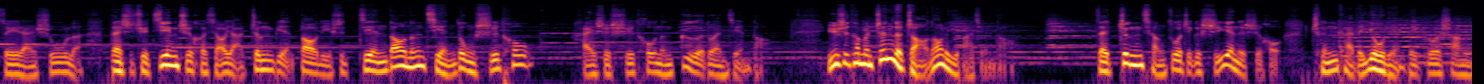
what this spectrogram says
虽然输了，但是却坚持和小雅争辩，到底是剪刀能剪动石头，还是石头能割断剪刀。于是他们真的找到了一把剪刀，在争抢做这个实验的时候，陈凯的右脸被割伤了，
